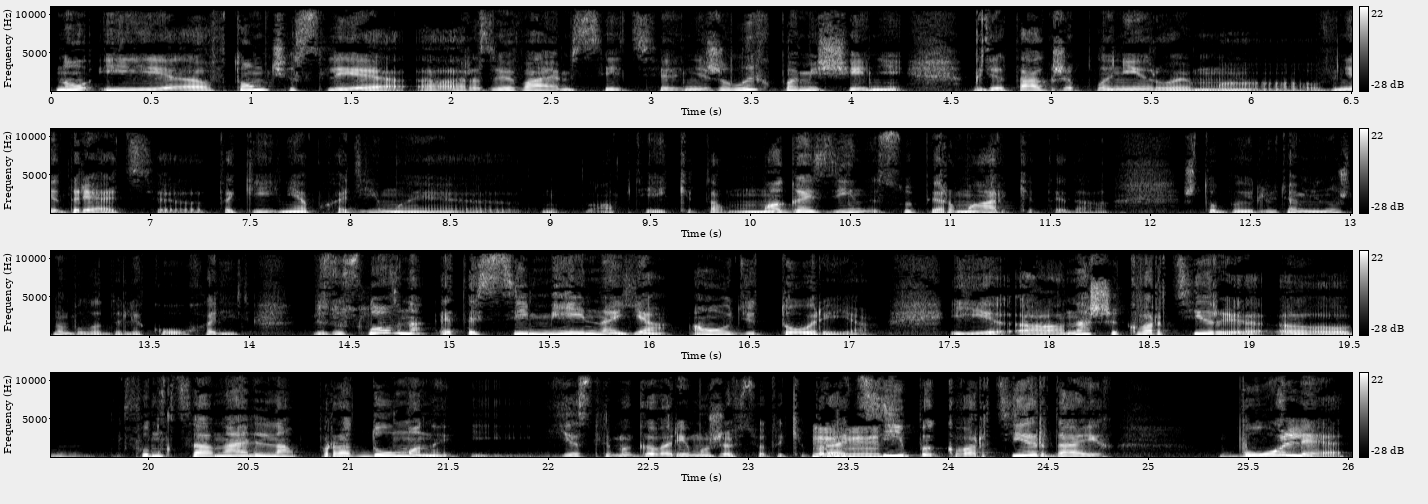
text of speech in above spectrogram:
Ну и э, в том числе э, развиваем сеть нежилых помещений, где также планируем э, внедрять э, такие необходимые ну, аптеки, там, магазины, супермаркеты, да, чтобы людям не нужно было далеко уходить. Безусловно, это семейная аудитория. И а, наши квартиры а, функционально продуманы. Если мы говорим уже все-таки про mm-hmm. типы квартир, да, их более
